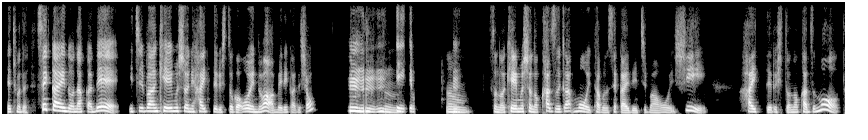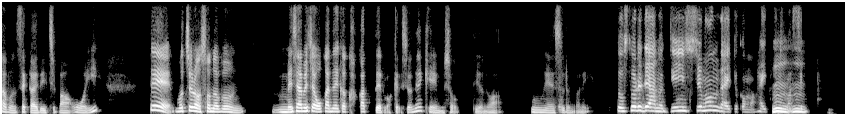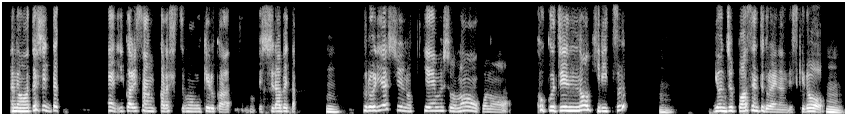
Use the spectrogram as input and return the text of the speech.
え、ちょっと待って、世界の中で一番刑務所に入ってる人が多いのはアメリカでしょ？うんうんうん、うん。って言っても、うん。うん。その刑務所の数がもう多分世界で一番多いし、入ってる人の数も多分世界で一番多い。で、もちろんその分、めちゃめちゃお金がかかってるわけですよね、刑務所っていうのは、運営するのに。そうそれであの人種問題とかも入ってきうんますよ。あの私だね、ゆかりさんから質問を受けるからって調べた。うん。フロリダ州の刑務所のこの黒人の比率？うん。40%ぐらいなんですけど、うん。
